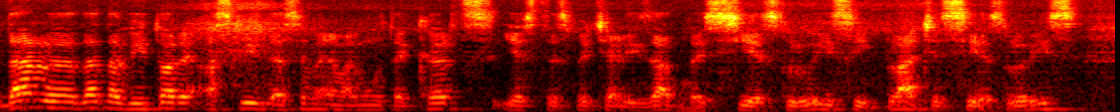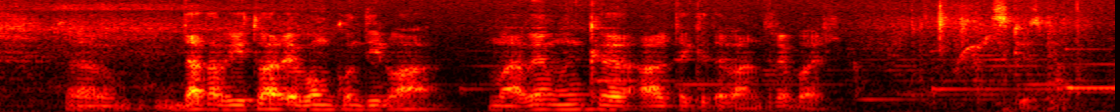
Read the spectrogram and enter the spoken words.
Dar data viitoare a scris de asemenea mai multe cărți, este specializat pe C.S. Lewis, îi place C.S. Lewis. Data viitoare vom continua, mai avem încă alte câteva întrebări. Excuse me.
